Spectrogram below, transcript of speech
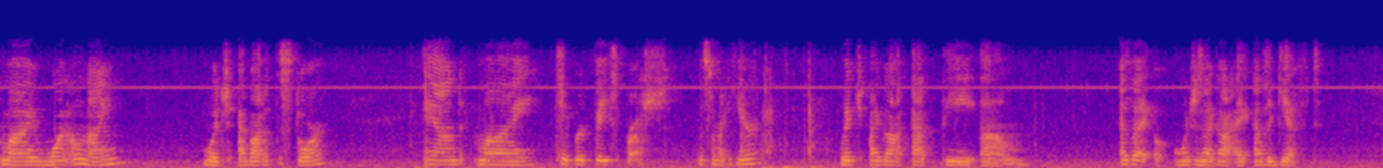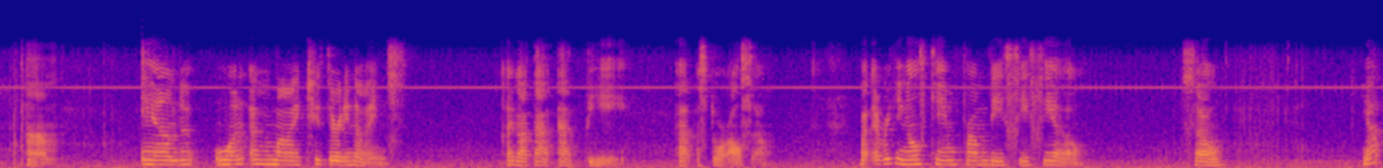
My 109 which I bought at the store, and my tapered face brush, this one right here, which I got at the, um, as I, which is I got as a gift, um, and one of my 239s, I got that at the, at the store also, but everything else came from the CCO, so, yeah.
